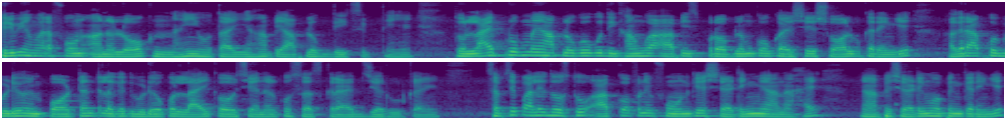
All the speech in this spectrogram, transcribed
फिर भी हमारा फ़ोन अनलॉक नहीं होता है यहाँ पर आप लोग देख सकते हैं। तो लाइव प्रूफ मैं आप लोगों को दिखाऊँगा, आप इस प्रॉब्लम को कैसे सॉल्व करेंगे। अगर आपको वीडियो इंपॉर्टेंट लगे तो वीडियो को लाइक और चैनल को सब्सक्राइब ज़रूर करें। सबसे पहले दोस्तों, आपको अपने फ़ोन के सेटिंग में आना है। यहाँ पे सेटिंग ओपन करेंगे।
